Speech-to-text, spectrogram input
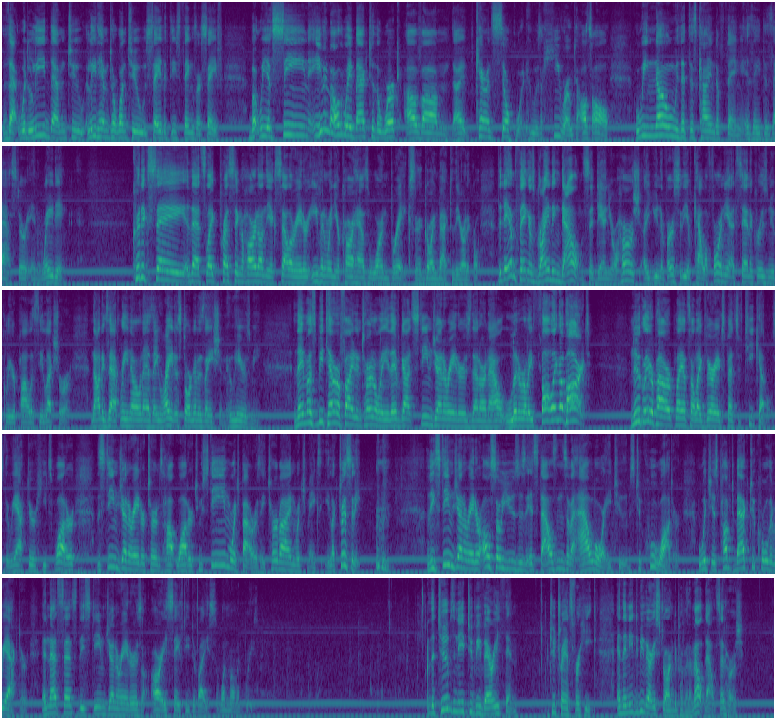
that would lead them to lead him to want to say that these things are safe but we have seen, even all the way back to the work of um, uh, Karen Silkwood, who is a hero to us all, we know that this kind of thing is a disaster in waiting. Critics say that's like pressing hard on the accelerator even when your car has worn brakes, uh, going back to the article. The damn thing is grinding down, said Daniel Hirsch, a University of California at Santa Cruz nuclear policy lecturer not exactly known as a rightist organization. Who hears me? They must be terrified internally. They've got steam generators that are now literally falling apart. Nuclear power plants are like very expensive tea kettles. The reactor heats water. The steam generator turns hot water to steam, which powers a turbine, which makes electricity. the steam generator also uses its thousands of alloy tubes to cool water, which is pumped back to cool the reactor. In that sense, the steam generators are a safety device. One moment, please. The tubes need to be very thin to transfer heat, and they need to be very strong to prevent a meltdown, said Hirsch,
